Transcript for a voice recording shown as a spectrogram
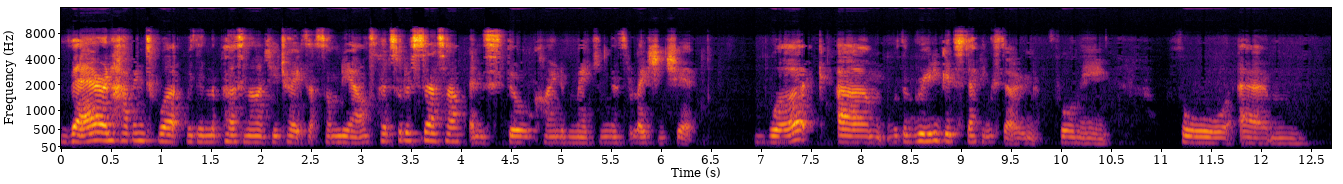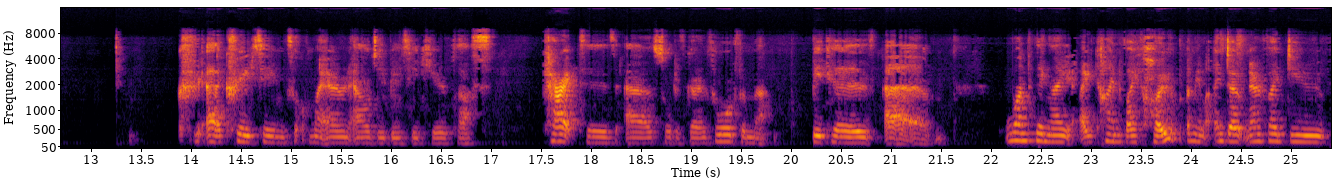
there and having to work within the personality traits that somebody else had sort of set up, and still kind of making this relationship work um, was a really good stepping stone for me for um, cre- uh, creating sort of my own LGBTQ plus characters as sort of going forward from that because um, one thing I, I kind of I hope I mean I don't know if I do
